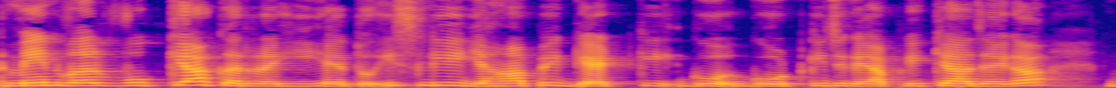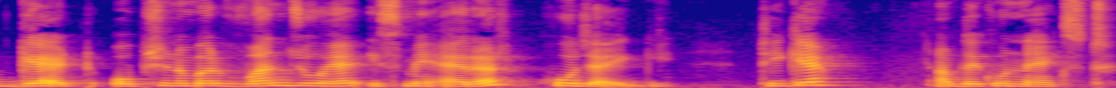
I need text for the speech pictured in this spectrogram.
मेन वर्ब वो क्या कर रही है? तो इसलिए यहाँ पे गेट की गो, गोट की जगह आपके क्या आ जाएगा? गेट ऑप्शन नंबर वन जो है इसमें एरर हो जाएगी। ठीक है? अब देखो नेक्स्ट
